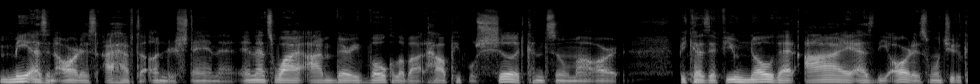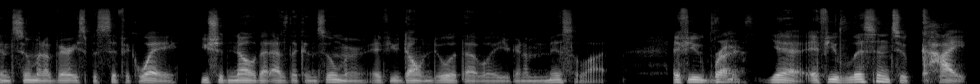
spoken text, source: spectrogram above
me as an artist, I have to understand that. And that's why I'm very vocal about how people should consume my art. Because if you know that I, as the artist, want you to consume it a very specific way, you should know that as the consumer, if you don't do it that way, you're gonna miss a lot. If you Right. yeah, if you listen to Kite,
